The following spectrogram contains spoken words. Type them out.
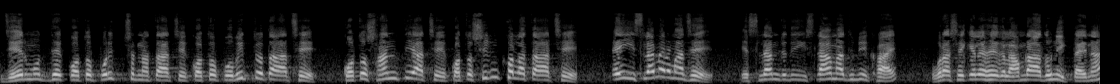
যে এর মধ্যে কত পরিচ্ছন্নতা আছে, কত পবিত্রতা আছে, কত শান্তি আছে, কত শৃঙ্খলতা আছে। এই ইসলামের মাঝে, ইসলাম যদি ইসলাম আধুনিক হয়, ওরা সেকেলে হয়ে গেল, আমরা আধুনিক, তাই না?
